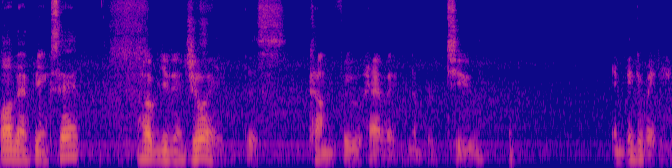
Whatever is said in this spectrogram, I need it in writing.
Well, that being said, I hope you'd enjoy this Kung Fu Havok number two. Invigorating.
